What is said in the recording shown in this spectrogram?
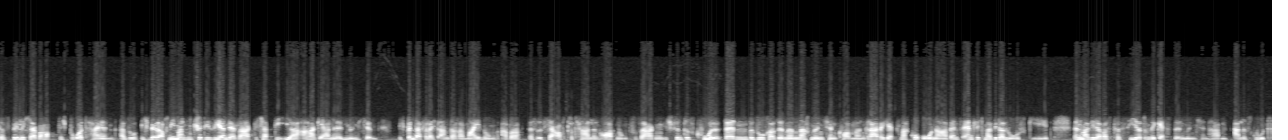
das will ich ja überhaupt nicht beurteilen. Also ich will auch niemanden kritisieren, der sagt, ich habe die IAA gerne in München. Ich bin da vielleicht anderer Meinung, aber das ist ja auch total in Ordnung zu sagen, ich finde es cool, wenn Besucherinnen nach München kommen, gerade jetzt nach Corona, wenn es endlich mal wieder losgeht, wenn mal wieder was passiert und wir Gäste in München haben. Alles gut.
